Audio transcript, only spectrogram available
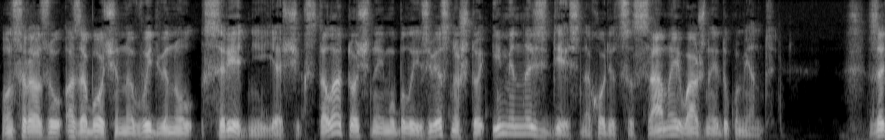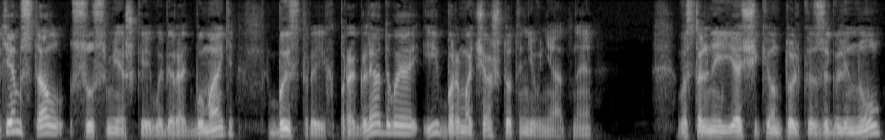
Он сразу озабоченно выдвинул средний ящик стола, точно ему было известно, что именно здесь находятся самые важные документы. Затем стал с усмешкой выбирать бумаги, быстро их проглядывая и бормоча что-то невнятное — в остальные ящики он только заглянул,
